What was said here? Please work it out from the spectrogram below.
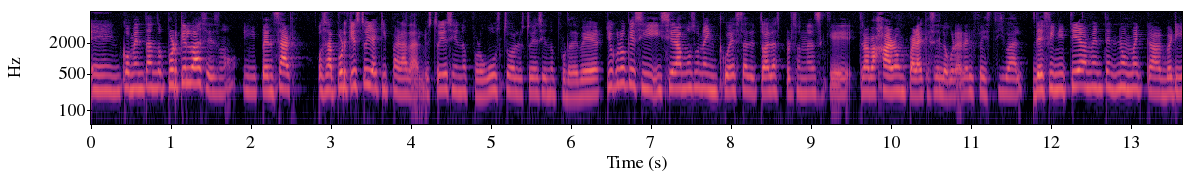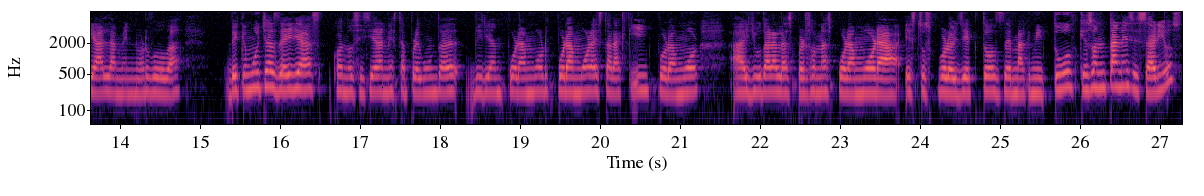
en comentando por qué lo haces, ¿no? Y pensar, o sea, ¿por qué estoy aquí para dar? ¿Lo estoy haciendo por gusto? ¿Lo estoy haciendo por deber? Yo creo que si hiciéramos una encuesta de todas las personas que trabajaron para que se lograra el festival, definitivamente no me cabría la menor duda de que muchas de ellas cuando se hicieran esta pregunta dirían por amor, por amor a estar aquí, por amor a ayudar a las personas por amor a estos proyectos de magnitud que son tan necesarios.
